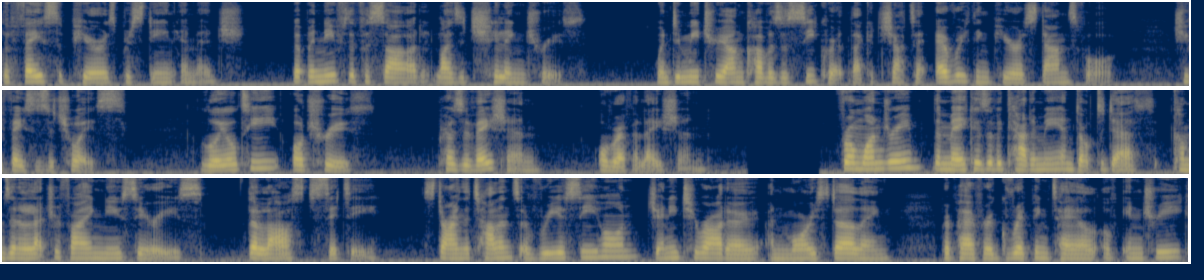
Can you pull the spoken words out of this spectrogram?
the face of Pura's pristine image. But beneath the facade lies a chilling truth. When Demetria uncovers a secret that could shatter everything Pura stands for, she faces a choice loyalty or truth, preservation or revelation. From Wondery, the makers of Academy and Dr. Death, comes an electrifying new series, The Last City, starring the talents of Rhea Seehorn, Jenny Tirado, and Maury Sterling. Prepare for a gripping tale of intrigue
